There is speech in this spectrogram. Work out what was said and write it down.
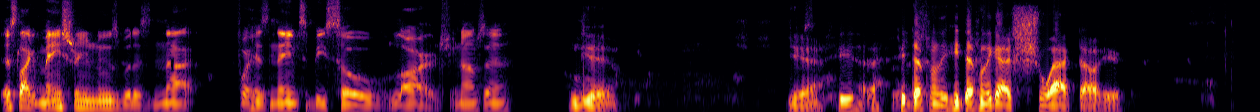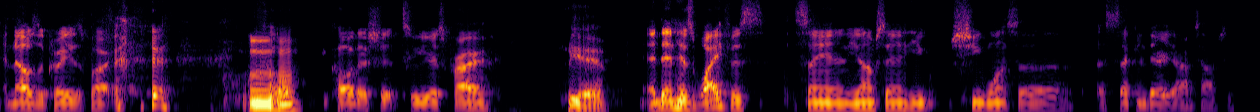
It's like mainstream news, but it's not for his name to be so large. You know what I'm saying? Yeah. Yeah, he he definitely he definitely got schwacked out here. And that was the craziest part. mm-hmm. He called that shit two years prior. Yeah. And then his wife is saying, you know what I'm saying? He she wants a a secondary autopsy.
